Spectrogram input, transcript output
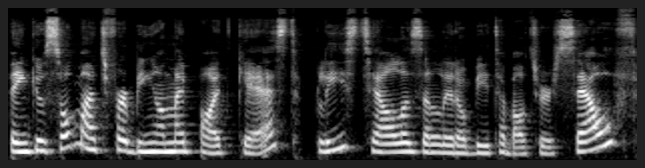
Thank you so much for being on my podcast. Please tell us a little bit about yourself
